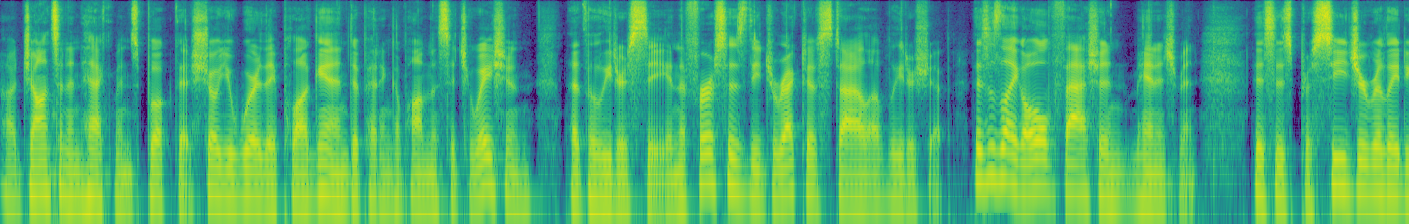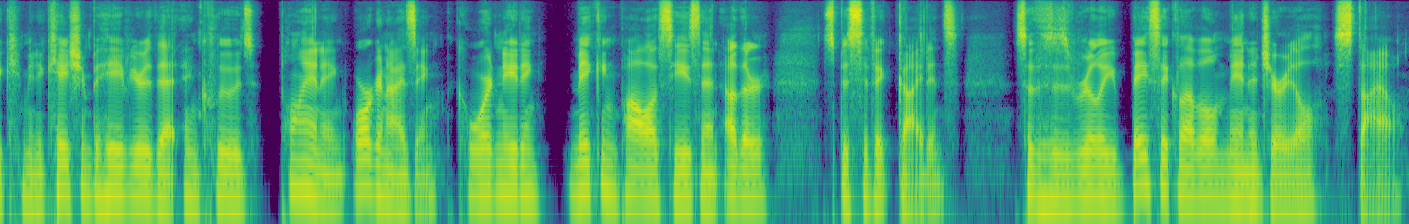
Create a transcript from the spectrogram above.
uh, Johnson and Hackman's book that show you where they plug in depending upon the situation that the leaders see. And the first is the directive style of leadership. This is like old fashioned management. This is procedure related communication behavior that includes planning, organizing, coordinating, making policies, and other specific guidance. So this is really basic level managerial style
